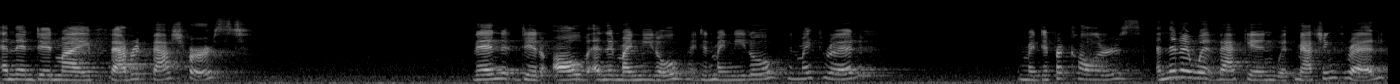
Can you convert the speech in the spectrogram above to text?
then did my fabric bash first. Then did all, and then my needle. I did my needle and my thread in my different colors. And then I went back in with matching thread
